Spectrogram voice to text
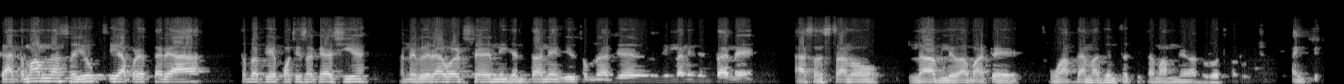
કે આ તમામના સહયોગથી આપણે અત્યારે આ તબક્કે પહોંચી શક્યા છીએ. અને વેરાવળ શહેરની જનતાને, ગીર સોમનાથ જિલ્લાની જનતાને આ સંસ્થાનો લાભ લેવા માટે હું આપના માધ્યમ થકી તમામને અનુરોધ કરું છું. થેન્ક યુ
